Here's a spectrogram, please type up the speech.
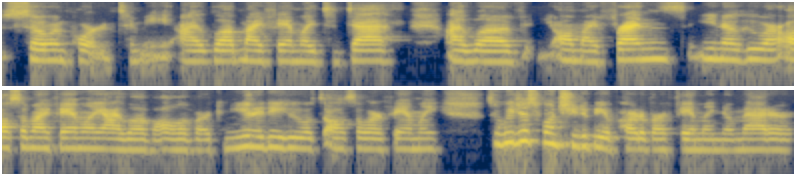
so important to me. I love my family to death. I love all my friends, you know, who are also my family. I love all of our community who is also our family. So we just want you to be a part of our family no matter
